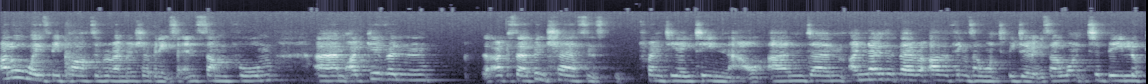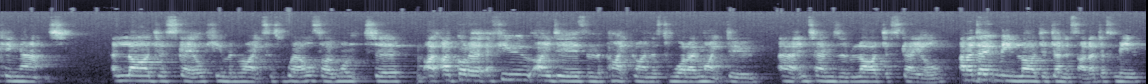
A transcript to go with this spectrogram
I'll always be part of Remembering Srebrenica in some form. Um, I've given, like I said, I've been chair since 2018 now, and um, I know that there are other things I want to be doing. So I want to be looking at a larger scale human rights as well. So I want to, I, have got a, a, few ideas in the pipeline as to what I might do uh, in terms of larger scale. And I don't mean larger genocide, I just mean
